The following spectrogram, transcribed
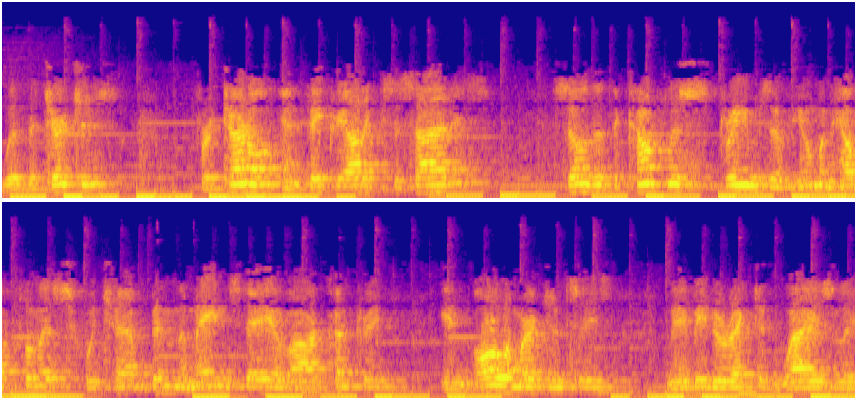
with the churches, fraternal and patriotic societies, so that the countless streams of human helpfulness which have been the mainstay of our country in all emergencies may be directed wisely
